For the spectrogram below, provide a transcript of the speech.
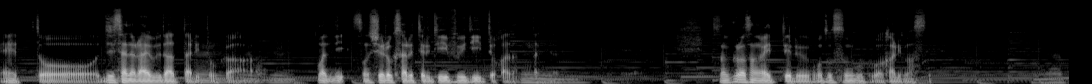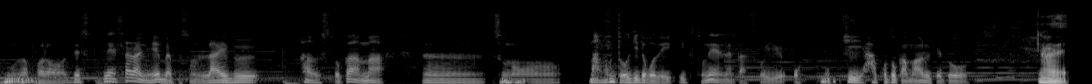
えっと実際のライブだったりとか、うんまあ、その収録されてる DVD とかだったり、うんうんうんその黒さんが言ってることすごくわかります、ねだからですね。さらに言えばやっぱそのライブハウスとかまあうんそのまあもっと大きいところで行くとねなんかそういう大きい箱とかもあるけどはい。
